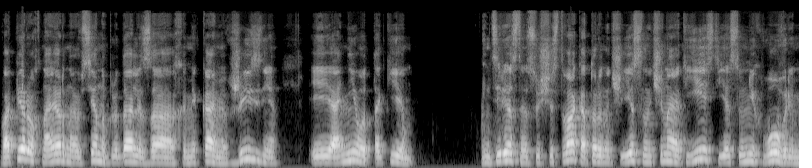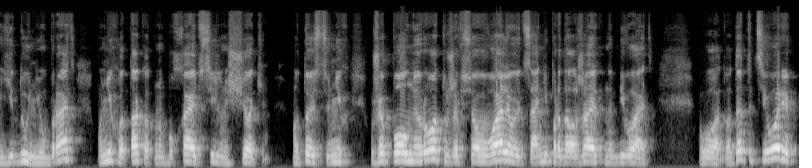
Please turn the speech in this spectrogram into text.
Во-первых, наверное, все наблюдали за хомяками в жизни, и они вот такие интересные существа, которые, если начинают есть, если у них вовремя еду не убрать, у них вот так вот набухают сильно щеки. Ну, то есть у них уже полный рот, уже все вываливается, они продолжают набивать. Вот. вот эта теория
